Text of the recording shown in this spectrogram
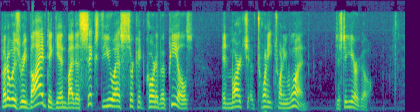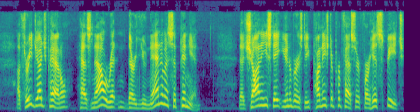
but it was revived again by the Sixth U.S. Circuit Court of Appeals in March of 2021, just a year ago. A three-judge panel has now written their unanimous opinion that Shawnee State University punished a professor for his speech.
